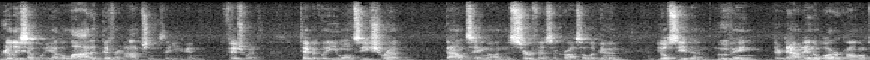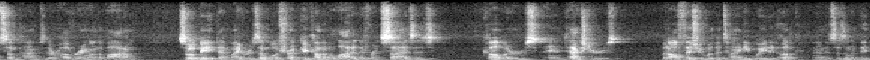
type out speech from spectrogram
really simple. You have a lot of different options that you can fish with. Typically, you won't see shrimp bouncing on the surface across a lagoon. You'll see them moving, they're down in the water column, sometimes they're hovering on the bottom. So a bait that might resemble a shrimp could come in a lot of different sizes, colors, and textures, but I'll fish it with a tiny weighted hook. Now, this isn't a big,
